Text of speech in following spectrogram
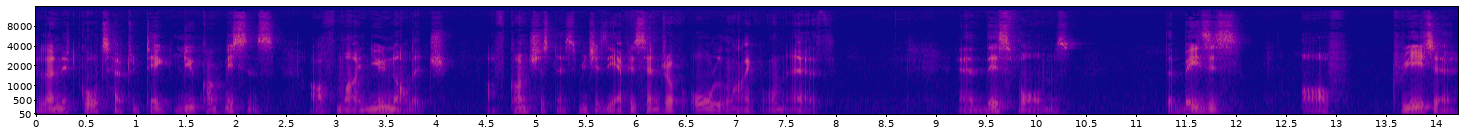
learned courts have to take due cognizance of my new knowledge of consciousness, which is the epicenter of all life on earth. And this forms the basis of Creator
